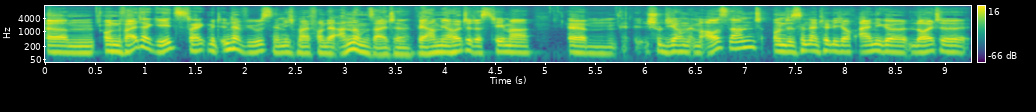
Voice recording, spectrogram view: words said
Ähm, und weiter geht's direkt mit Interviews, nämlich mal von der anderen Seite. Wir haben ja heute das Thema ähm, Studieren im Ausland und es sind natürlich auch einige Leute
